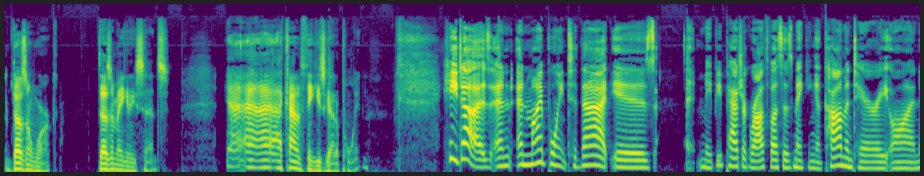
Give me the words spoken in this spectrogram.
it doesn't work. Doesn't make any sense. I, I, I kind of think he's got a point. He does, and and my point to that is uh, maybe Patrick Rothfuss is making a commentary on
